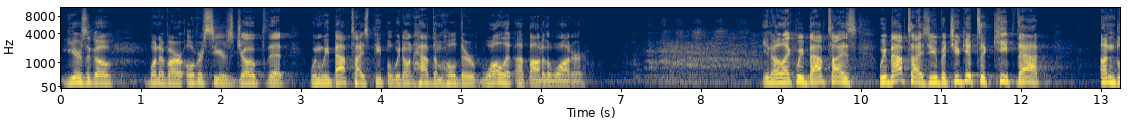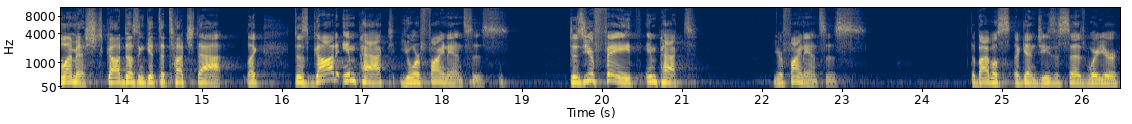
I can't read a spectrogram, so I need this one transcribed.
years ago, one of our overseers joked that when we baptize people, we don't have them hold their wallet up out of the water. you know, like we baptize, we baptize you, but you get to keep that unblemished. God doesn't get to touch that. Like, does God impact your finances? Does your faith impact your finances? The Bible, again, Jesus says, where your,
